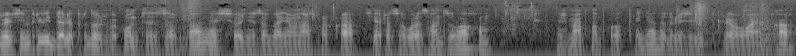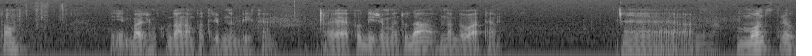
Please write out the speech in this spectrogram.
Друзі, всім привіт! Далі продовжую виконувати завдання. Сьогодні завдання у нас в Warcraft розговор з Ганзулахом. Нажимаємо кнопку прийняти, друзі, відкриваємо карту і бачимо, куди нам потрібно бігти. Е, Побіжимо туди, набивати е, монстрів,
